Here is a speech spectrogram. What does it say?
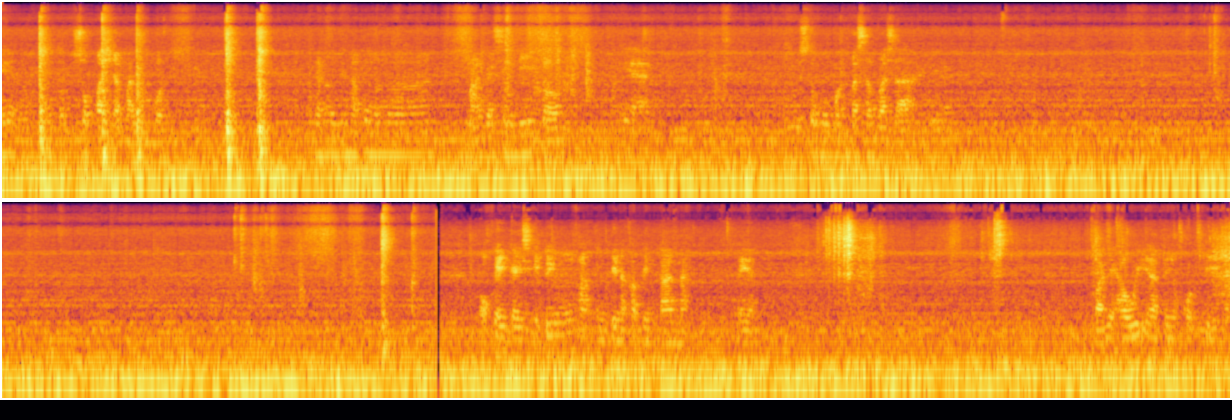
Ayan, oh. sopa siya malambot. Meron din ako mga magazine dito. Ayan. Kung gusto mo magbasa-basa. Ayan. Okay guys, ito yung aking pinakabintana. Ayan. Bali, hawiin natin yung kurtina.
